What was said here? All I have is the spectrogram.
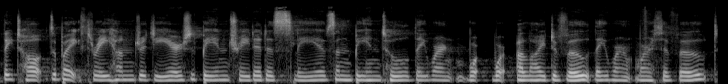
They talked about 300 years of being treated as slaves and being told they weren't were allowed to vote, they weren't worth a vote.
